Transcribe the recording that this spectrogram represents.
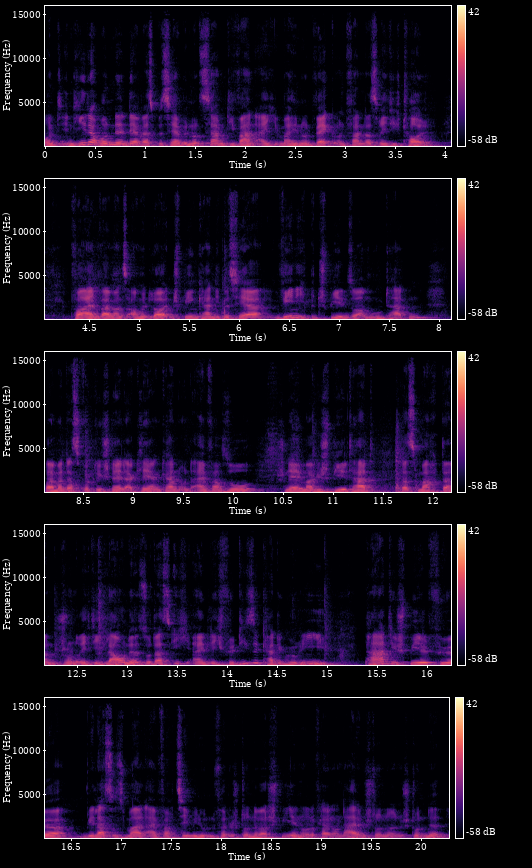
Und in jeder Runde, in der wir es bisher benutzt haben, die waren eigentlich immer hin und weg und fanden das richtig toll. Vor allem, weil man es auch mit Leuten spielen kann, die bisher wenig mit Spielen so am Hut hatten, weil man das wirklich schnell erklären kann und einfach so schnell mal gespielt hat. Das macht dann schon richtig Laune, sodass ich eigentlich für diese Kategorie Partyspiel für, wir lassen uns mal einfach 10 Minuten, Viertelstunde was spielen oder vielleicht noch eine halbe Stunde oder eine Stunde,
